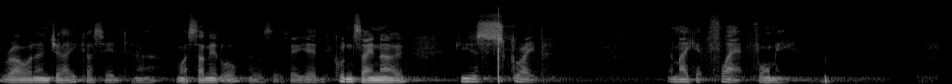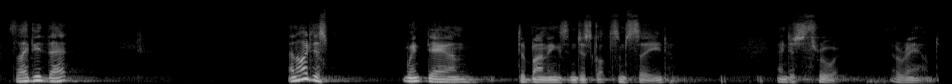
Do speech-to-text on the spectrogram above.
Rowan and Jake, I said, uh, my son in law, he couldn't say no. Can you just scrape and make it flat for me? So they did that. And I just went down to Bunnings and just got some seed and just threw it around.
